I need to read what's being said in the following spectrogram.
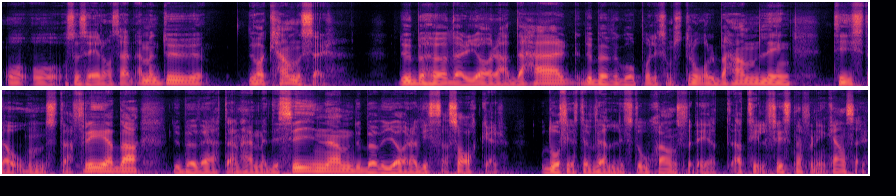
och, och, och så säger de så här, men du, du har cancer. Du behöver göra det här, du behöver gå på liksom strålbehandling tisdag, onsdag, fredag. Du behöver äta den här medicinen, du behöver göra vissa saker. Och då finns det väldigt stor chans för dig att, att tillfriskna från din cancer.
